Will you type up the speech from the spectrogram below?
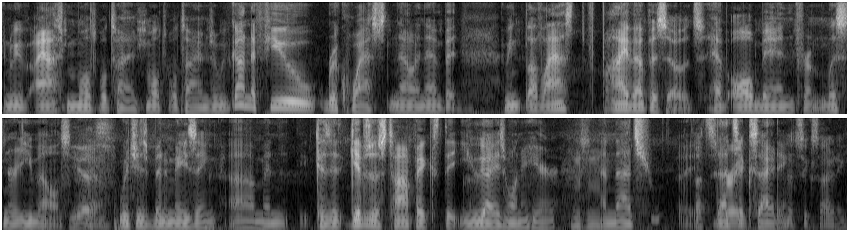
and we've asked multiple times, multiple times, and we've gotten a few requests now and then. But I mean, the last five episodes have all been from listener emails. yes. which has been amazing, um, and because it gives us topics that you guys want to hear, and that's That's that's, great. exciting. That's exciting.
